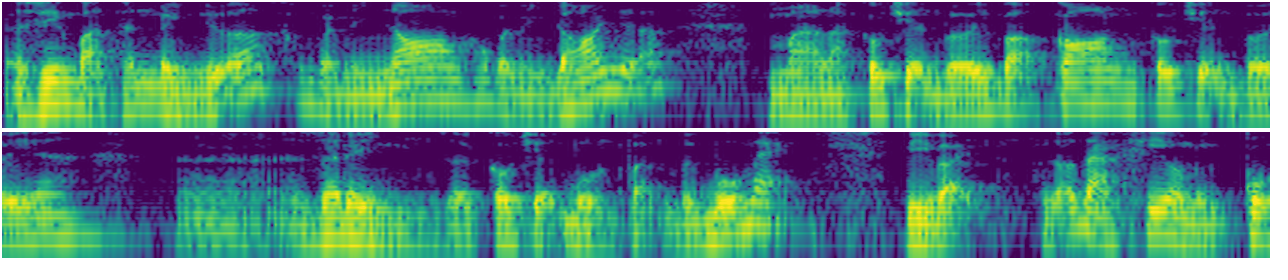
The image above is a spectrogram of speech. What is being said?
riêng bản thân mình nữa, không phải mình no, không phải mình đói nữa mà là câu chuyện với vợ con, câu chuyện với uh, gia đình rồi câu chuyện bổn phận với bố mẹ. Vì vậy, rõ ràng khi mà mình cụt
